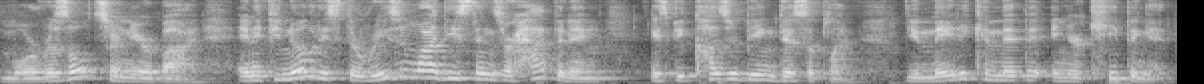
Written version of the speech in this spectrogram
more results are nearby. And if you notice, the reason why these things are happening is because you're being disciplined. You made a commitment and you're keeping it.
